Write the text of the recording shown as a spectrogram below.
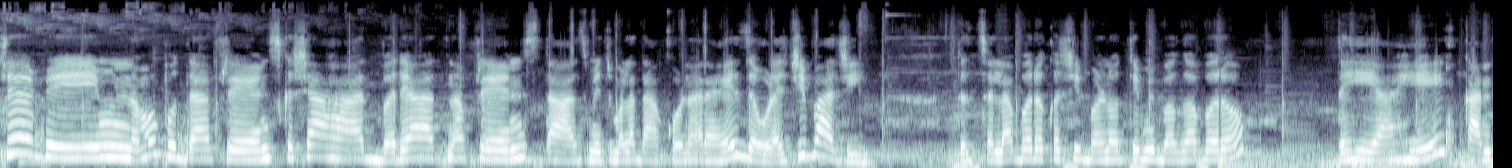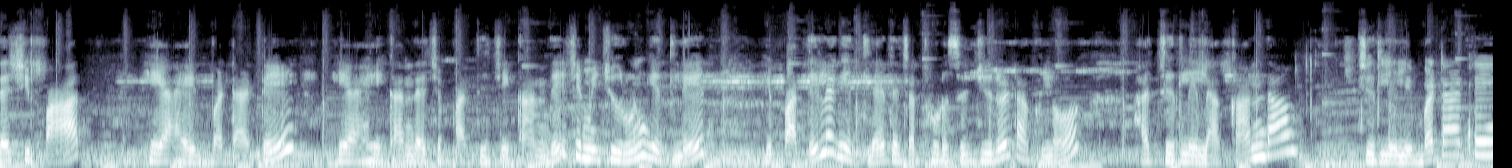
जय भीम. नमो बुद्धा फ्रेंड्स कशा आहात? बरे आहात ना फ्रेंड्स तर आज मी तुम्हाला दाखवणार आहे जवळाची भाजी. तर चला बरं कशी बनवते मी बघा बरं. तर हे आहे कांद्याची पात हे आहेत बटाटे हे आहे कांद्याचे पातीचे कांदे जे मी चिरून घेतलेत. हे पातेला घेतले त्याच्यात थोडंसं जिरं टाकलं. हा चिरलेला कांदा चिरलेले बटाटे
